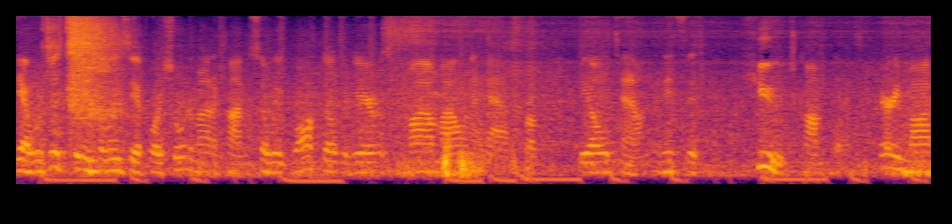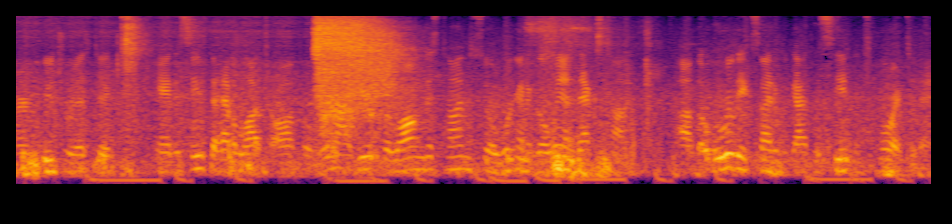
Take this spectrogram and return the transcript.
Yeah, we're just in Valencia for a short amount of time, so we walked over here. It's a mile, mile and a half from the old town, and it's this huge complex, very modern, futuristic, and it seems to have a lot to offer. We're not here for long this time, so we're going to go in next time. Uh, but we're really excited we got to see it and explore it today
